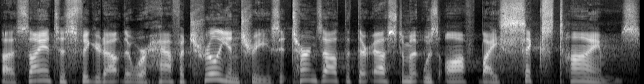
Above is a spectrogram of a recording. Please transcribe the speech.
uh, scientists figured out there were half a trillion trees. It turns out that their estimate was off by six times.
